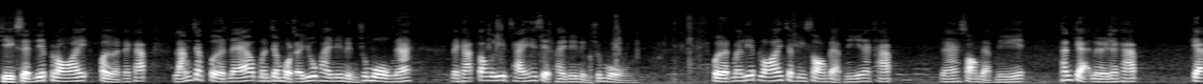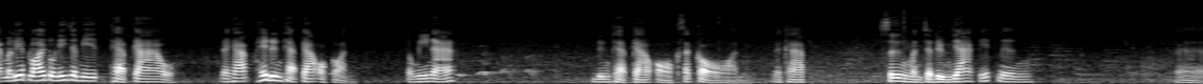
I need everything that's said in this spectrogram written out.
ฉีกเสร็จเรียบร้อยเปิดนะครับ หลังจากเปิดแล้วมันจะหมดอายุภายใน 1 ชั่วโมงนะนะครับต้องรีบใช้ให้เสร็จภายใน 1 ชั่วโมง เปิดมาเรียบร้อยจะมีซองแบบนี้นะครับนะซองแบบนี้ท่านแกะเลยนะครับ แกะมาเรียบร้อยตรงนี้จะมีแถบกาวนะครับ ให้ดึงแถบกาวออกก่อน ตรงนี้นะ ดึงแถบกาวออกซะก่อนนะครับ ซึ่งมันจะดึงยากนิดนึงอ่า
